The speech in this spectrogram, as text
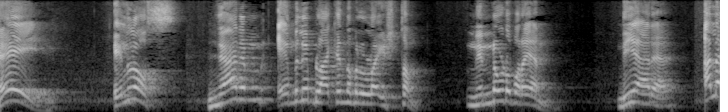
ഏയ് എലിനോസ് ഞാനും എമിലി ബ്ലാക്കും തമ്മിലുള്ള ഇഷ്ടം നിന്നോട് പറയാൻ. നീ ആരാ? അല്ല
